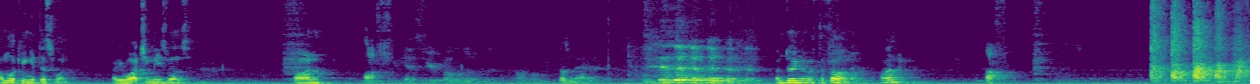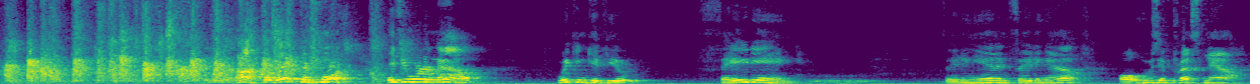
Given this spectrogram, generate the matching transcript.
I'm looking at this one. Are you watching these ones? On, off. I can't see your phone on the phone. Doesn't matter. I'm doing it with the phone. On, off. Ah, but wait, there's more. If you order now, we can give you fading. Fading in and fading out. Oh, who's impressed now?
